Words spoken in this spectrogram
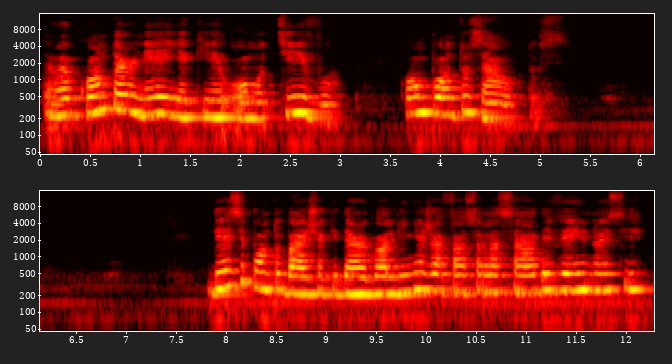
Então, eu contornei aqui o motivo com pontos altos. Desse ponto baixo aqui da argolinha, já faço a laçada e venho nesse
